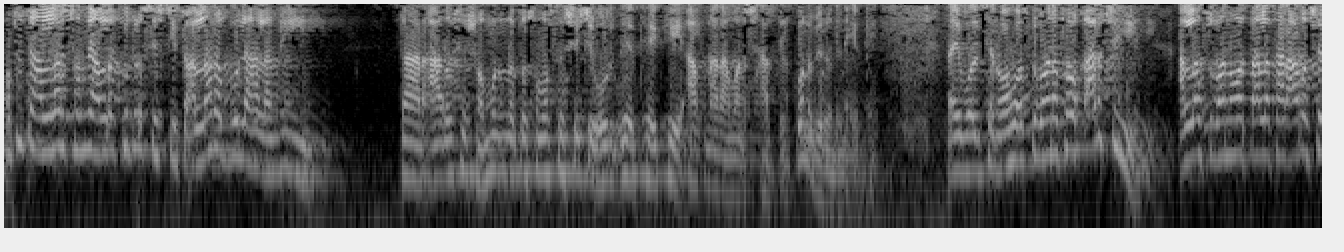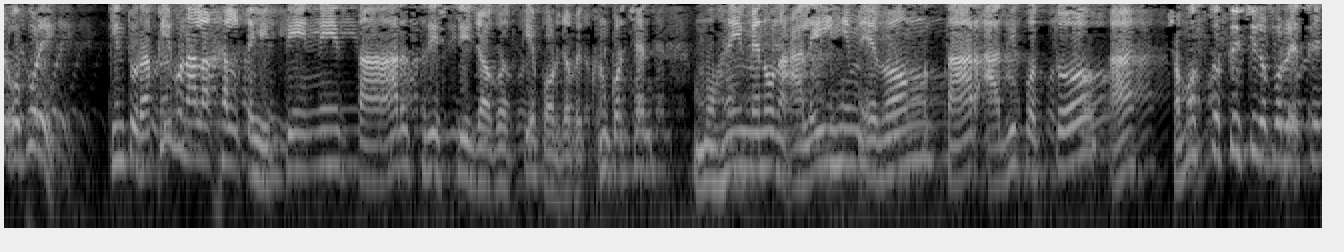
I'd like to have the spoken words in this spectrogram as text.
অথচ আল্লাহর সামনে আল্লাহ ক্ষুদ্র সৃষ্টি তো আল্লাহ রবুল্লাহ আলমী তার আরও সে সমুন্নত সমস্ত শিশু ঊর্ধ্বে থেকে আপনার আমার সাথে, কোন বিরোধ নেই তাই বলছেন ওহ সুবাহ আল্লাহ সুবাহ তার আরসের ওপরে, কিন্তু রাকিবুন আলা খালকাহি, তিনি তার সৃষ্টি জগৎকে পর্যবেক্ষণ করছেন। মোহাইমেনুন আলাইহিম এবং তার আধিপত্য সমস্ত সৃষ্টির ওপর রয়েছে।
